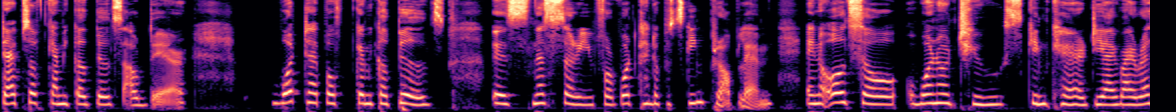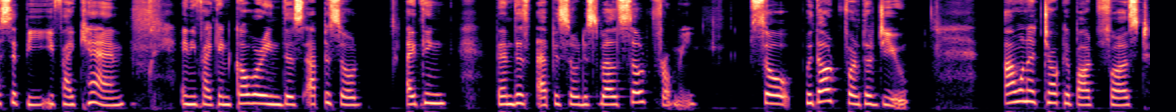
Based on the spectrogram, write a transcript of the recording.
types of chemical peels out there. What type of chemical peels is necessary for what kind of a skin problem? And also one or two skincare DIY recipe if I can. And if I can cover in this episode, I think then this episode is well served for me. So without further ado, I want to talk about first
